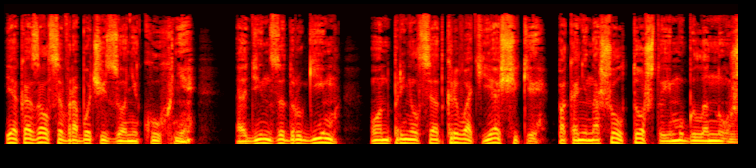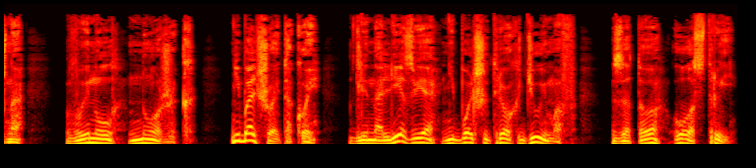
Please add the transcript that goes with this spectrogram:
и оказался в рабочей зоне кухни. Один за другим он принялся открывать ящики, пока не нашел то, что ему было нужно. Вынул ножик. Небольшой такой. Длина лезвия не больше трех дюймов. Зато острый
